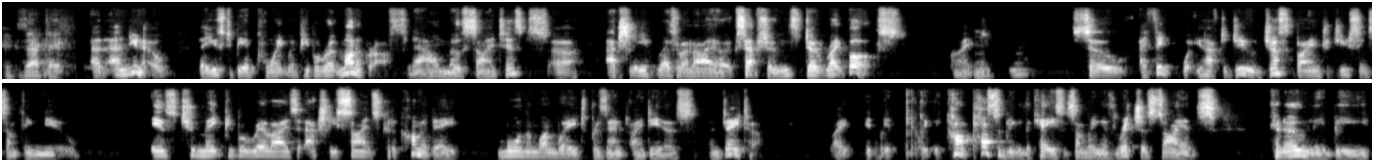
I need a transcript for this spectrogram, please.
Exactly. And, and you know, there used to be a point when people wrote monographs. Now, most scientists, uh, actually, Reza and I are exceptions, don't write books, right? Mm-hmm. So I think what you have to do just by introducing something new is to make people realize that actually science could accommodate more than one way to present ideas and data, right? It, it, it can't possibly be the case that something as rich as science can only be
